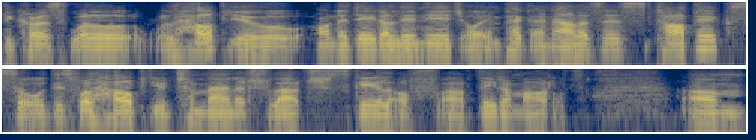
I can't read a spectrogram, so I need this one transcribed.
because will will help you on a data lineage or impact analysis topics. So this will help you to manage large scale of uh, data models. Um,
